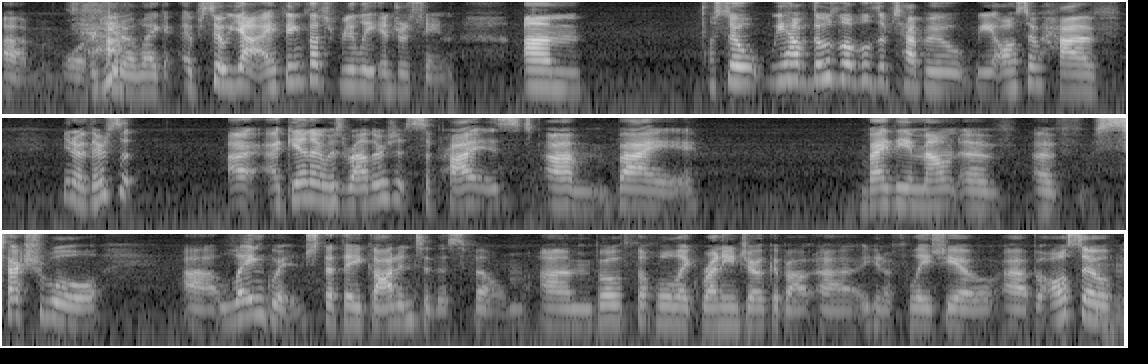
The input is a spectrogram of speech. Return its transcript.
um, or yeah. you know like so yeah i think that's really interesting um so we have those levels of taboo. We also have you know there's I, again i was rather surprised um by by the amount of of sexual uh, language that they got into this film. Um both the whole like running joke about uh you know fellatio uh but also mm-hmm.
